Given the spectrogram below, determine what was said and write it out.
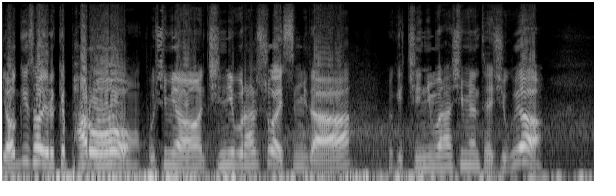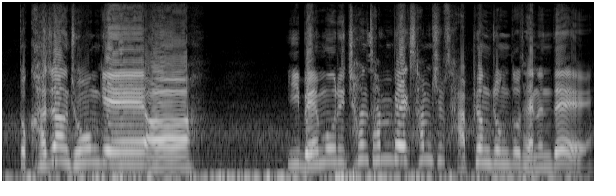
여기서 이렇게 바로 보시면 진입을 할 수가 있습니다. 이렇게 진입을 하시면 되시고요. 또 가장 좋은 게, 어, 이 매물이 1334평 정도 되는데,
